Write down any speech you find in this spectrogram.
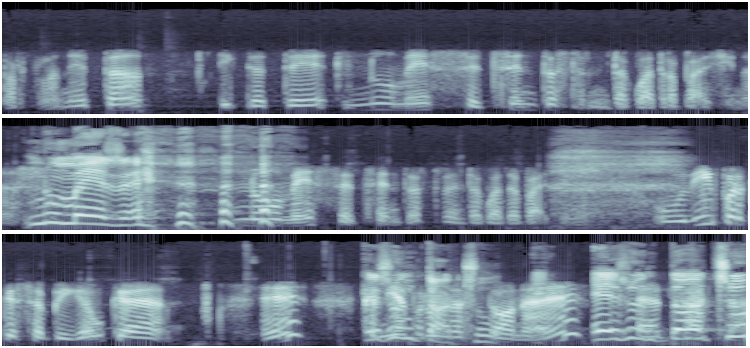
per Planeta, i que té només 734 pàgines. Només, eh? Només 734 pàgines. Ho dic perquè sapigueu que... Eh? que és un totxo. Estona, eh? És un Exacte, totxo,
